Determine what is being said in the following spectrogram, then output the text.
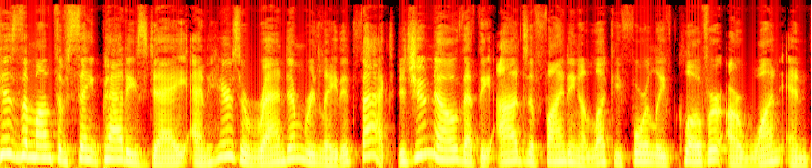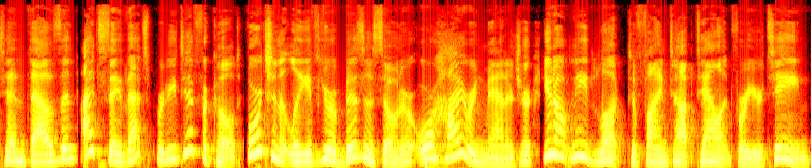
Tis the month of St. Patty's Day, and here's a random related fact. Did you know that the odds of finding a lucky four leaf clover are 1 in 10,000? I'd say that's pretty difficult. Fortunately, if you're a business owner or hiring manager, you don't need luck to find top talent for your team.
